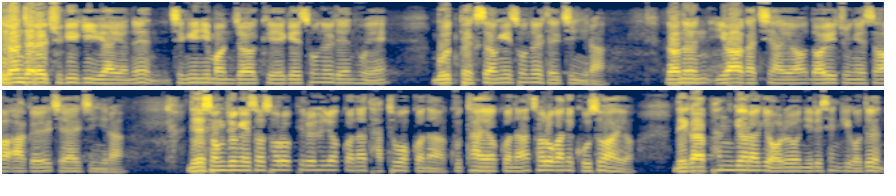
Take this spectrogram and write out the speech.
이런 자를 죽이기 위하여는 증인이 먼저 그에게 손을 댄 후에 묻 백성이 손을 댈지니라 너는 이와 같이 하여 너희 중에서 악을 제할지니라. 내 성중에서 서로 피를 흘렸거나 다투었거나 구타하였거나 서로 간에 고소하여 내가 판결하기 어려운 일이 생기거든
